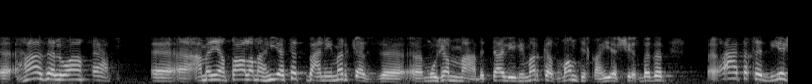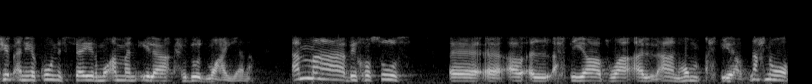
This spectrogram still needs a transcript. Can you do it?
هذا الواقع عمليا طالما هي تتبع لمركز مجمع بالتالي لمركز منطقة هي الشيخ بدر أعتقد يجب أن يكون السير مؤمن إلى حدود معينة. أما بخصوص الاحتياط والآن هم احتياط، نحن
